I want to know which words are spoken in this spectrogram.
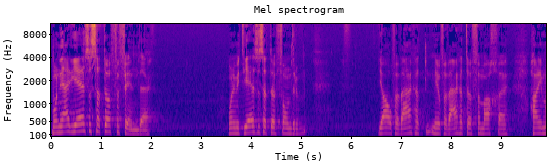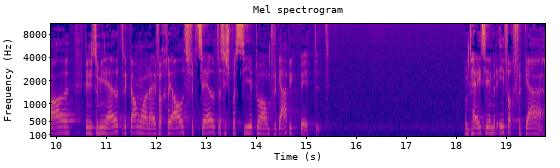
als ich dann Jesus finden finden als ich mit Jesus durfte unter, ja, auf den Weg, mich auf den Weg durfte machen, habe ich mal, bin ich zu meinen Eltern gegangen und habe einfach alles erzählt, was ist passiert und habe um Vergebung gebetet. Und haben sie mir einfach vergeben.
